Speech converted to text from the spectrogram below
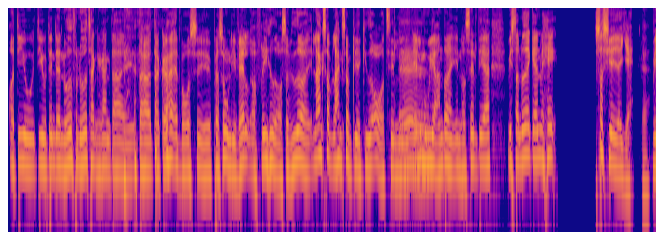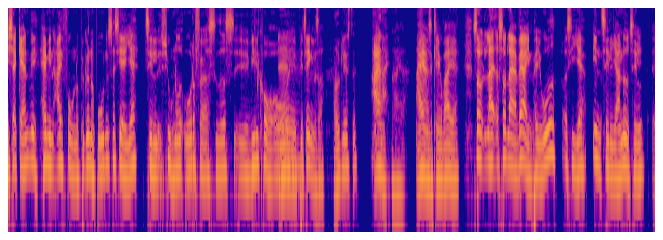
Og det er jo, det er jo den der noget for noget tankegang, der, øh, der, der gør, at vores øh, personlige valg og frihed og så videre langsomt, langsomt bliver givet over til øh, alle mulige andre end os selv. Det er, hvis der er noget, jeg gerne vil have, så siger jeg ja. ja. Hvis jeg gerne vil have min iPhone og begynde at bruge den, så siger jeg ja til 748 siders øh, vilkår og ja, ja. Øh, betingelser. Har du ikke læst det? Nej, nej. Nej, ja. Nej, altså klikker bare ja. Så, lad, så lader jeg være en periode og sige ja, indtil jeg er nødt til øh,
